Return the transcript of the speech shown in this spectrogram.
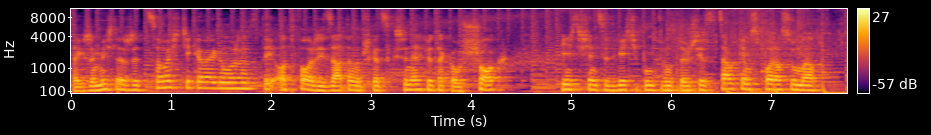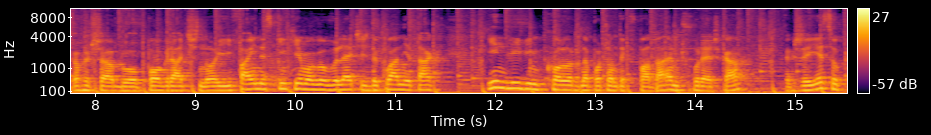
także myślę, że coś ciekawego można tutaj otworzyć za to, na przykład skrzyneczkę taką szok. 5200 punktów, no to już jest całkiem spora suma, trochę trzeba było pograć, no i fajne skinki mogą wylecieć, dokładnie tak. In Living Color na początek wpada, M4, także jest ok,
